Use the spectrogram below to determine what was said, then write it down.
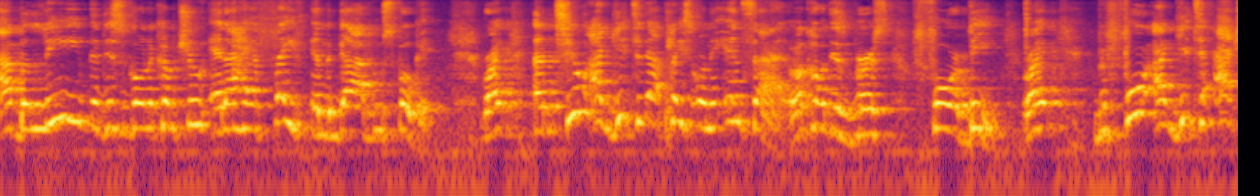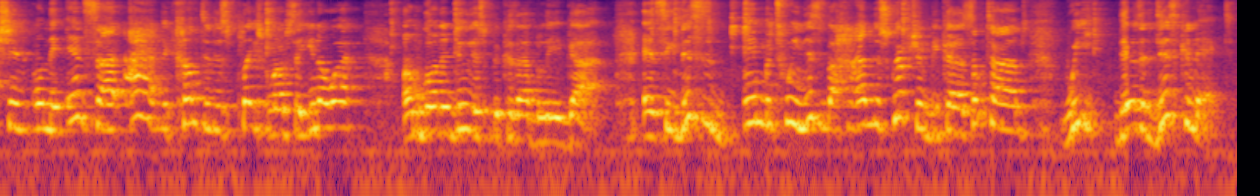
I believe that this is going to come true and I have faith in the God who spoke it. Right? Until I get to that place on the inside, or I call this verse 4b, right? Before I get to action on the inside, I have to come to this place where I'm saying, you know what? I'm going to do this because I believe God. And see, this is in between, this is behind the scripture because sometimes we there's a disconnect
